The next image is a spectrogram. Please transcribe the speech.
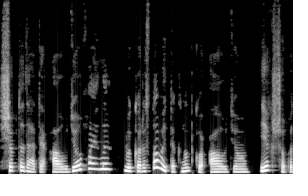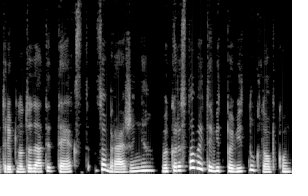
Щоб додати аудіофайли, використовуйте кнопку Аудіо. Якщо потрібно додати текст, зображення, використовуйте відповідну кнопку.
